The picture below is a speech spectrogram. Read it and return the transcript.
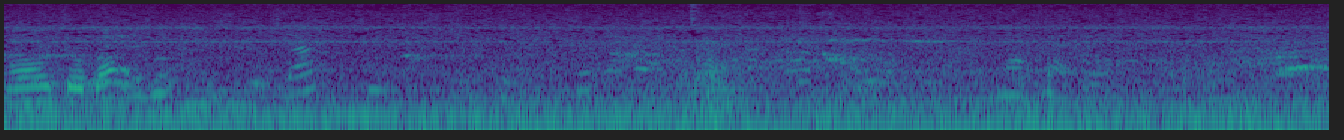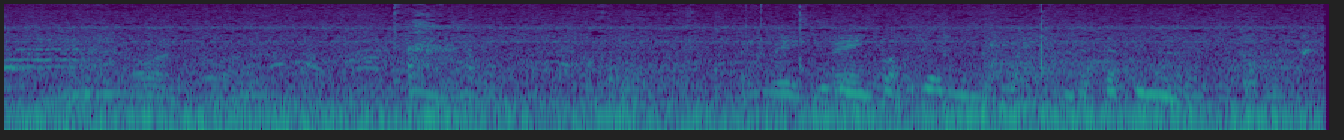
Mau coba ibu? de la terminal.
